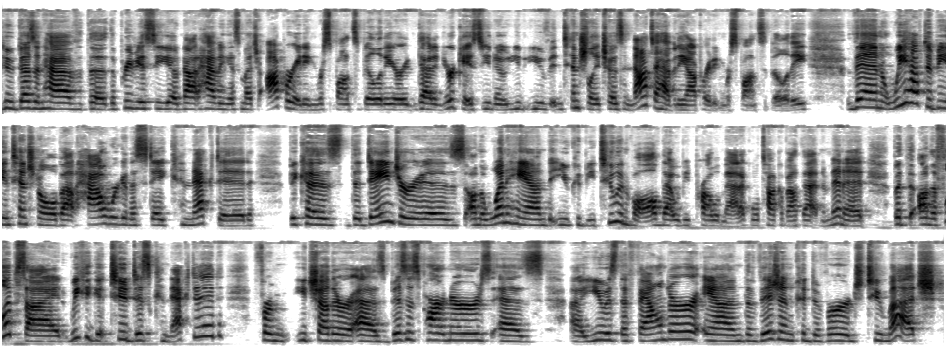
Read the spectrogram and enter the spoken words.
who doesn't have the the previous CEO not having as much operating responsibility, or that in your case, you know, you, you've intentionally chosen not to have any operating responsibility then we have to be intentional about how we're going to stay connected because the danger is on the one hand that you could be too involved that would be problematic we'll talk about that in a minute but the, on the flip side we could get too disconnected from each other as business partners as uh, you as the founder and the vision could diverge too much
